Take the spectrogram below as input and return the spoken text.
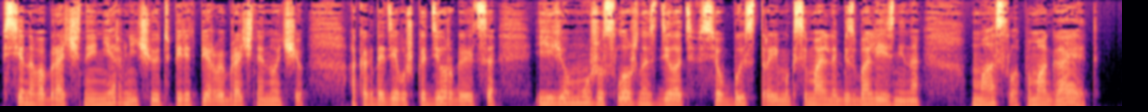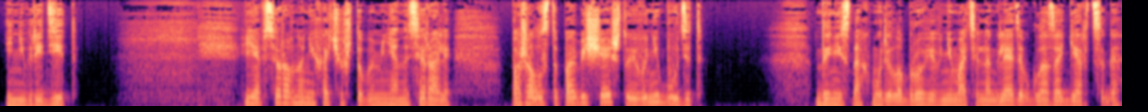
Все новобрачные нервничают перед первой брачной ночью, а когда девушка дергается, ее мужу сложно сделать все быстро и максимально безболезненно. Масло помогает и не вредит. Я все равно не хочу, чтобы меня натирали. Пожалуйста, пообещай, что его не будет. Денис нахмурила брови, внимательно глядя в глаза герцога.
